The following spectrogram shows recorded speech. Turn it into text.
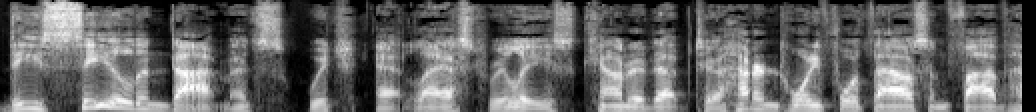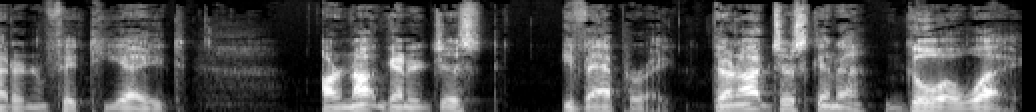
These sealed indictments, which at last release counted up to 124,558, are not going to just evaporate. They're not just going to go away.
